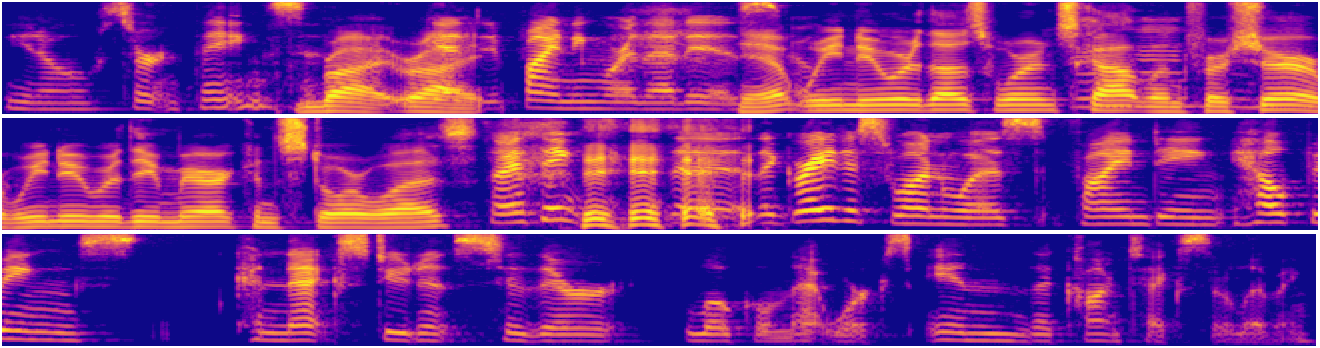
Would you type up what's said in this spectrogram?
you know, certain things. Right, and right. Finding where that is. Yeah, So- we knew where those were in Scotland for sure. We knew where the American store was. So I think the, the greatest one was finding, helping s- connect students to their local networks in the context they're living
